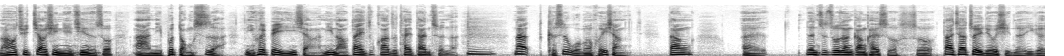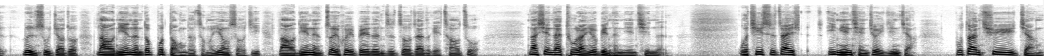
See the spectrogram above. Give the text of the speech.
然后去教训年轻人说啊，你不懂事啊。你会被影响啊！你脑袋瓜子太单纯了。嗯，那可是我们回想，当呃认知作战刚开始的时候，大家最流行的一个论述叫做“老年人都不懂得怎么用手机，老年人最会被认知作战的给操作”。那现在突然又变成年轻人。我其实在一年前就已经讲，不断去讲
